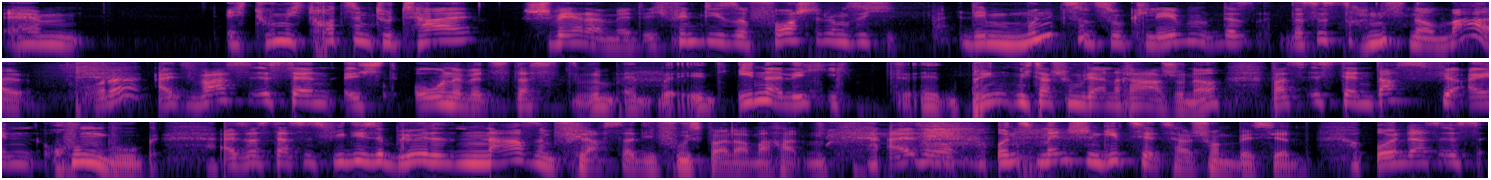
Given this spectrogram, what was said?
ähm, ich tue mich trotzdem total schwer damit. Ich finde diese Vorstellung, sich dem Mund zuzukleben, das, das ist doch nicht normal, oder? Als was ist denn, ich, ohne Witz, das äh, innerlich, ich, äh, bringt mich da schon wieder in Rage, ne? Was ist denn das für ein Humbug? Also das, das ist wie diese blöde Nasenpflaster, die Fußballer mal hatten. Also uns Menschen gibt's jetzt ja schon ein bisschen. Und das ist,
